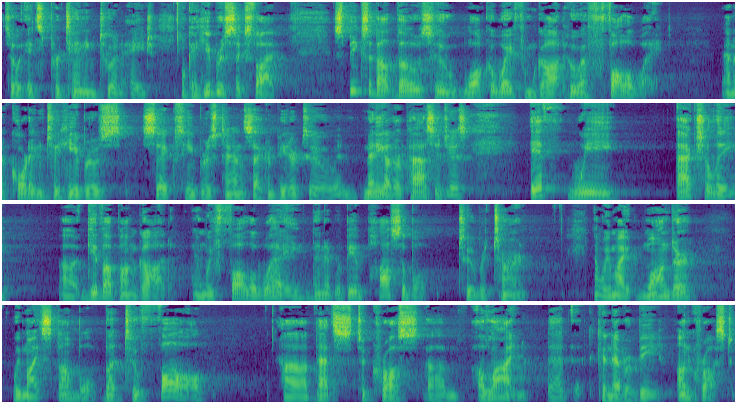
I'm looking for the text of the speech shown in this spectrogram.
So it's pertaining to an age. Okay, Hebrews 6 5 speaks about those who walk away from God, who have fall away. And according to Hebrews 6, Hebrews 10, 2 Peter 2, and many other passages, if we actually uh, give up on God and we fall away, then it would be impossible to return. Now, we might wander, we might stumble, but to fall, uh, that's to cross um, a line that can never be uncrossed.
